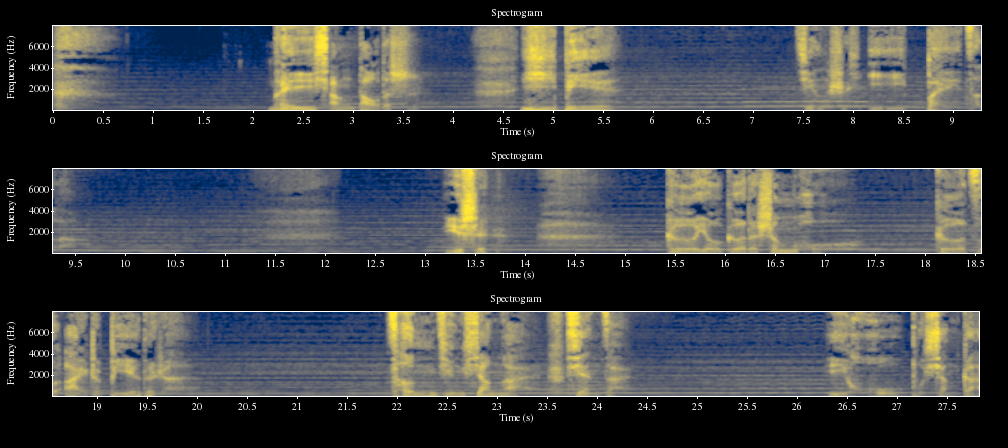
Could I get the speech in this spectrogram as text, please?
没想到的是，一别竟是一辈子了。于是，各有各的生活，各自爱着别的人。曾经相爱，现在已互不相干。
